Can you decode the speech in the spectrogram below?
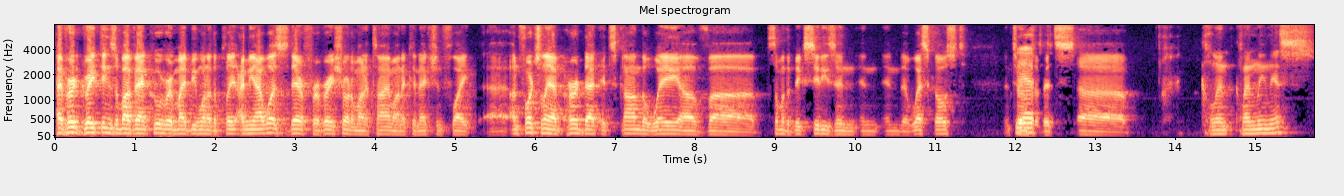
I've heard great things about Vancouver. It might be one of the places. I mean, I was there for a very short amount of time on a connection flight. Uh, unfortunately, I've heard that it's gone the way of uh, some of the big cities in, in, in the West Coast in terms Yes. of its uh, clean, cleanliness.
